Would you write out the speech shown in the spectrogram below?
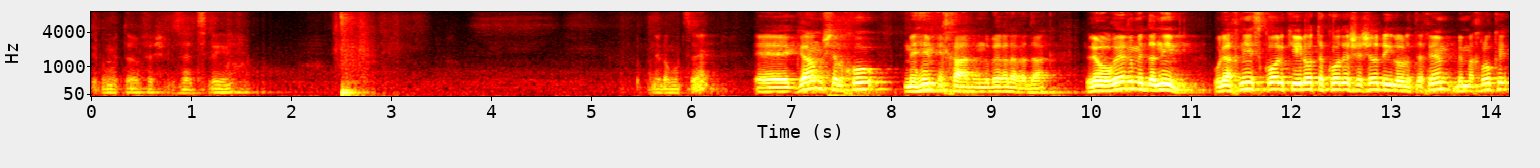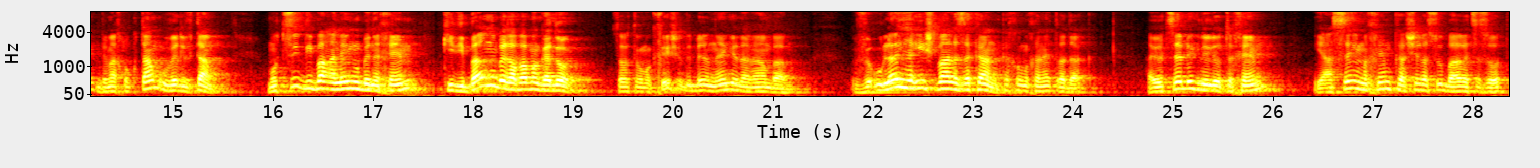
צילום יותר יפה של זה אצלי. אני לא מוצא. גם שלחו מהם אחד, הוא מדבר על הרד"ק, לעורר מדנים ולהכניס כל קהילות הקודש אשר בגלולותיכם במחלוקתם ובריבתם. מוציא דיבה עלינו ביניכם, כי דיברנו ברבם הגדול. זאת אומרת, הוא מכחיש שדיבר נגד הרמב"ם. ואולי האיש בעל הזקן, ככה הוא מכנה את רד"ק, היוצא בגלילותיכם, יעשה עמכם כאשר עשו בארץ הזאת,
